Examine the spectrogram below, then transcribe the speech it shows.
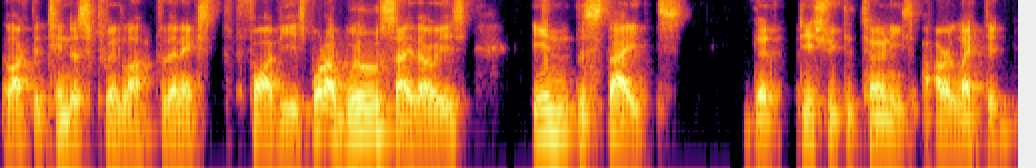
like the Tinder swindler for the next five years. What I will say though is in the States, the district attorneys are elected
